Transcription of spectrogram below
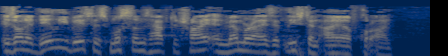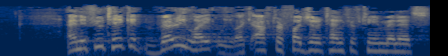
is on a daily basis Muslims have to try and memorize at least an ayah of Qur'an. And if you take it very lightly, like after Fajr, 10, 15 minutes,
